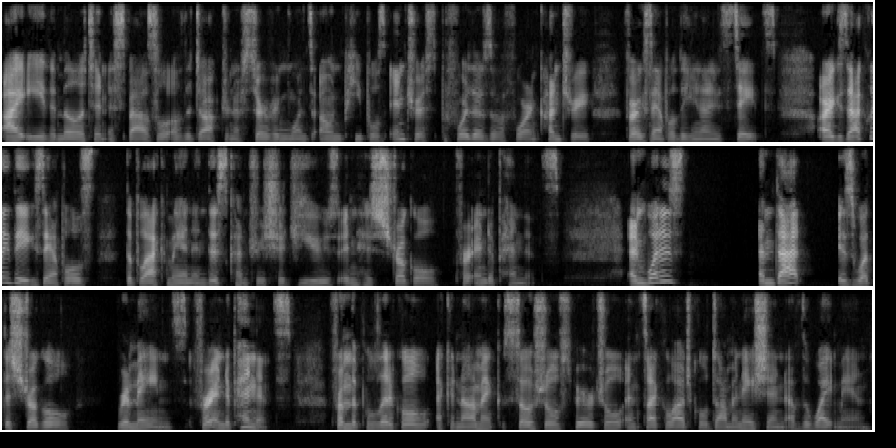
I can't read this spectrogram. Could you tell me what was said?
i.e., the militant espousal of the doctrine of serving one's own people's interests before those of a foreign country, for example, the United States, are exactly the examples the black man in this country should use in his struggle for independence. And what is and that is what the struggle remains for independence from the political, economic, social, spiritual, and psychological domination of the white man.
